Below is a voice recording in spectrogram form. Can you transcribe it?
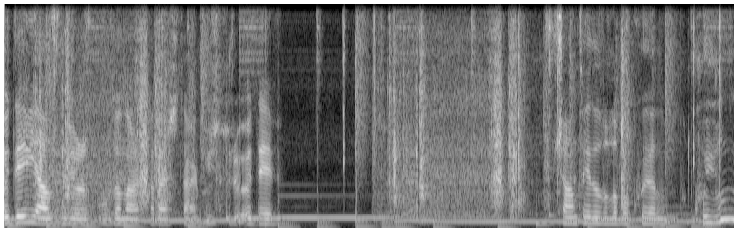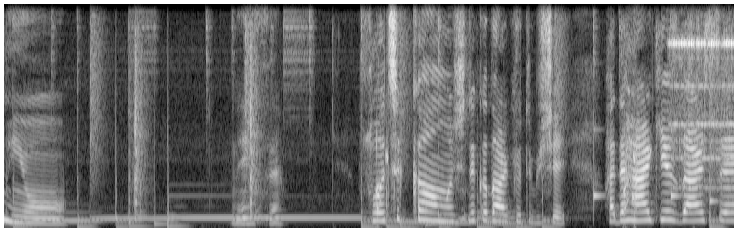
Ödev yazdırıyoruz buradan arkadaşlar. Bir sürü ödev. Şu çantayı da dolaba koyalım. Koyulmuyor. Neyse. Su açık kalmış. Ne kadar kötü bir şey. Hadi herkes derse.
